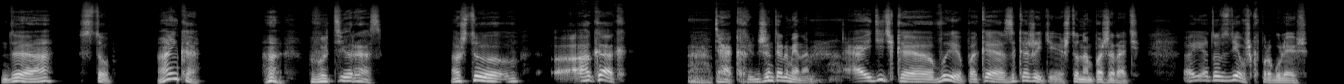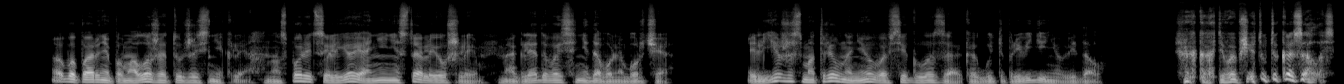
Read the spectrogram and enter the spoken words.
«Да. Стоп. Анька? Ха, вот те раз. А что... А как? Так, джентльмены, а идите-ка вы пока закажите, что нам пожрать. А я тут с девушкой прогуляюсь. Оба парня помоложе тут же сникли, но спорить с Ильей они не стали и ушли, оглядываясь недовольно бурча. Илья же смотрел на нее во все глаза, как будто привидение увидал. «Как ты вообще тут оказалась?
